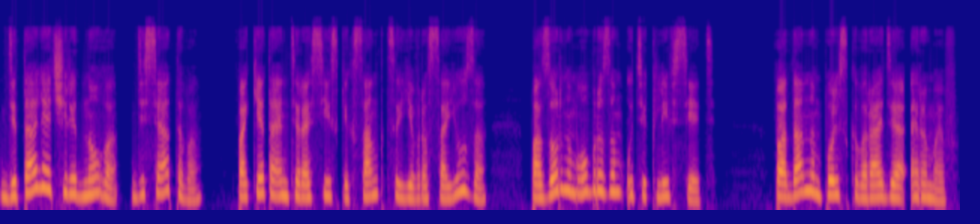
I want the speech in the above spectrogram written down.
Детали очередного, десятого, пакета антироссийских санкций Евросоюза позорным образом утекли в сеть. По данным польского радио РМФ,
